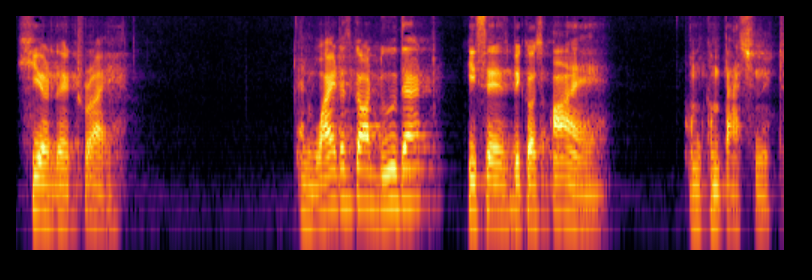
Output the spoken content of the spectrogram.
hear their cry. And why does God do that? He says, Because I am compassionate.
